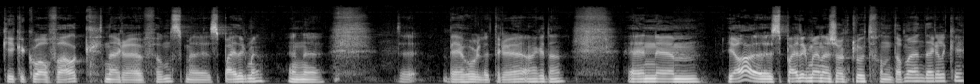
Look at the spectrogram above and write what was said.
keek ik wel vaak naar uh, films met Spider-Man en uh, de bijhorende trui aangedaan. En um, ja, eh, Spider-Man en Jean-Claude Van Damme en dergelijke.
